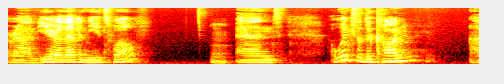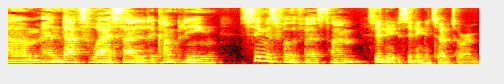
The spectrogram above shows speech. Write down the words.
around year 11 year 12 Hmm. and i went to the con um, and that's where i started accompanying singers for the first time Sydney Sydney Conservatorium.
